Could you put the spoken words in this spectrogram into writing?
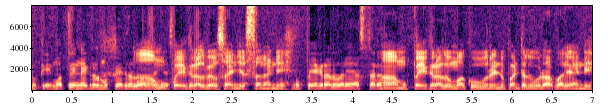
ఓకే. మొత్తం ఎన్ని ఎకరాలు? ముప్పై ఎకరాలు ముప్పై ఎకరాలు వ్యవసాయం చేస్తానండి. ముప్పై ఎకరాలు వరే వేస్తారా? ముప్పై ఎకరాలు మాకు రెండు పంటలు కూడా వరే అండి.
